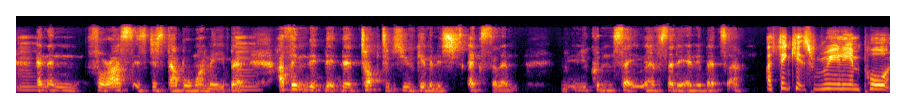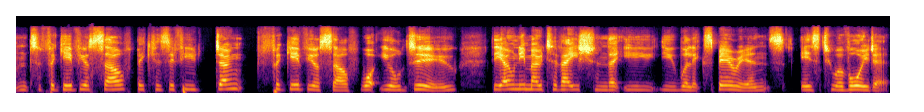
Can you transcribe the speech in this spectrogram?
mm. and then for us it's just double whammy. But mm. I think the, the, the top tips you've given is excellent you couldn't say have said it any better i think it's really important to forgive yourself because if you don't forgive yourself what you'll do the only motivation that you you will experience is to avoid it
